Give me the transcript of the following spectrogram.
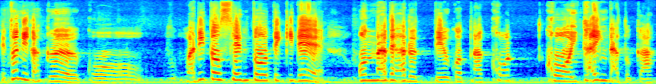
えとにかくこう割と戦闘的で女であるっていうことはこうこう痛いんだとか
